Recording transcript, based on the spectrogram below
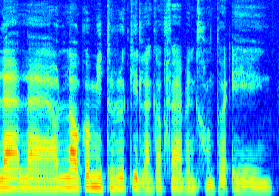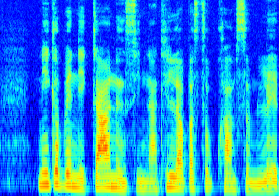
และแล้วเราก็มีธุรกิจร้านกาแฟเป็นของตัวเอง นี่ก็เป็นอีกก้าวหนึ่งสินะที่เราประสบความสำเร็จ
